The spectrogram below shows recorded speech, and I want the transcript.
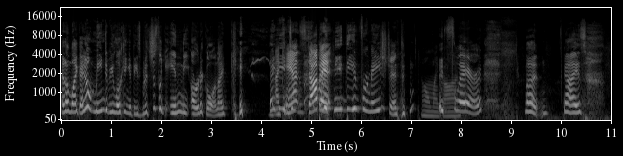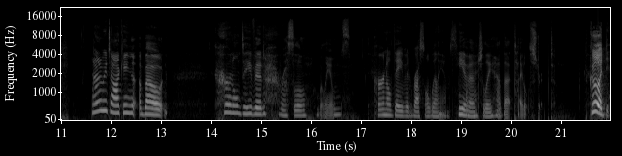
and I'm like I don't mean to be looking at these but it's just like in the article and I can't I to- can't stop I it. need the information. Oh my god. I swear. But guys, now are we talking about Colonel David Russell Williams? Colonel David Russell Williams. He Okay. eventually had that title stripped. Good.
